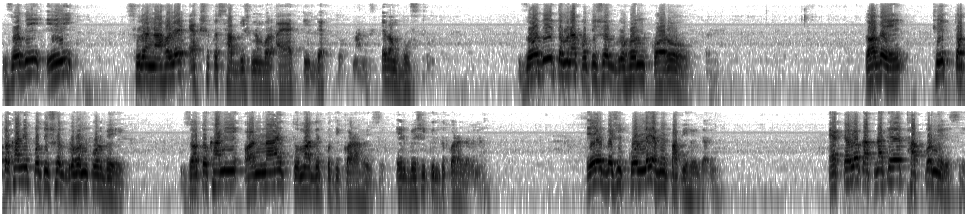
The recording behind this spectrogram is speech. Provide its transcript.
যদি এই সুরা না হলে একশত ছাব্বিশ নম্বর আয়াতটি দেখত মানুষ এবং বুঝত। যদি তোমরা প্রতিশোধ গ্রহণ করো, তবে ঠিক ততখানি প্রতিশোধ গ্রহণ করবে যতখানি অন্যায় তোমাদের প্রতি করা হয়েছে, এর বেশি কিন্তু করা যাবে না। এর বেশি করলেই আপনি পাপি হয়ে যাবেন। একটা লোক আপনাকে থাপ্পড় মেরেছে,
